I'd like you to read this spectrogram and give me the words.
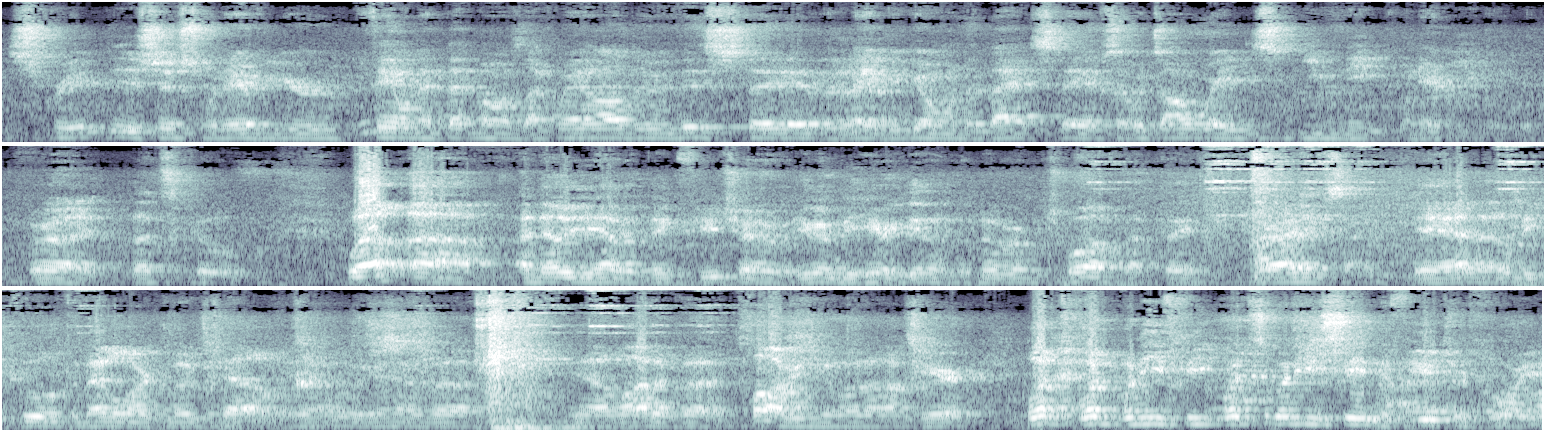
scripted. It's just whatever you're feeling at that moment. It's like, well, I'll do this step and maybe go into that step. So it's always unique whenever you do it. Right, that's cool. Well, uh, I know you have a big future. You're going to be here again on the November 12th, I think. I think so. Yeah, that'll be cool at the Meadowlark Motel. You know, we're going to have uh, you know, a lot of uh, clogging going on here. What what what do you what's, what do you see in the future for you?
